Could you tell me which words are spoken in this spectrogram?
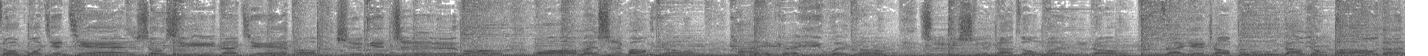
走过渐渐熟悉的街头十年之后我们是朋友还可以问候只是那种温柔再也找不到拥抱的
